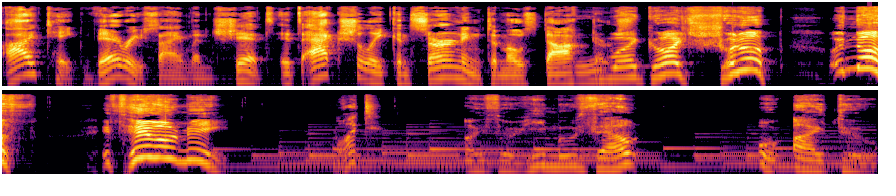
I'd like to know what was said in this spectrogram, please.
I take very silent shits. It's actually concerning to most doctors. Oh my god, shut up! Enough! It's him or me! What? Either he moves out, or I do.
